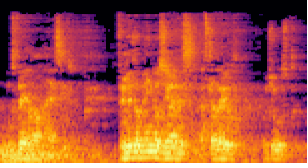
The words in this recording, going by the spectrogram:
Ustedes van a decir. Feliz domingo, señores. Hasta luego. Mucho gusto.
